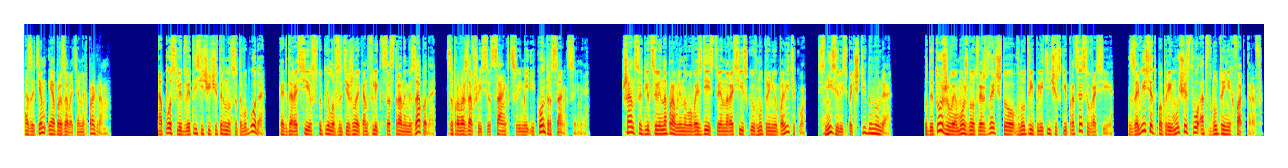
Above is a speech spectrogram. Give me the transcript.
а затем и образовательных программ. А после 2014 года когда Россия вступила в затяжной конфликт со странами Запада, сопровождавшийся санкциями и контрсанкциями, шансы для целенаправленного воздействия на российскую внутреннюю политику снизились почти до нуля. Подытоживая, можно утверждать, что внутриполитические процессы в России зависят по преимуществу от внутренних факторов,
